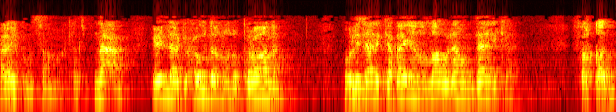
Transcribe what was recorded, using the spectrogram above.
عليكم السلام وبركاته. نعم إلا جحودا ونكرانا. ولذلك بين الله لهم ذلك. فقد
